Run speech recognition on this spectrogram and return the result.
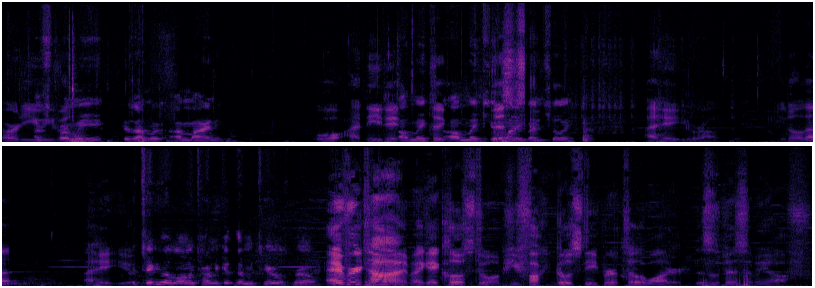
Or do you That's even? for me, because I'm I'm mining. Well, I need it. I'll make to- I'll make you this one is- eventually. I hate you, Rob. You know that? I hate you. It takes a long time to get the materials, bro. Every time I get close to him, he fucking goes deeper into the water. This is pissing me off.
